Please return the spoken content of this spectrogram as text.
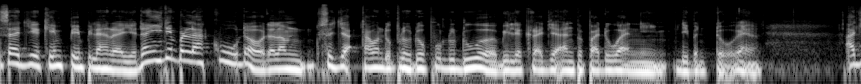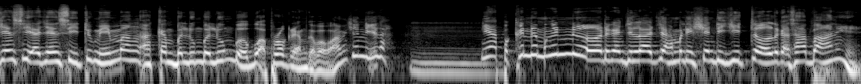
saja kempen pilihan raya dan ini berlaku tau dalam sejak tahun 2022 bila kerajaan perpaduan ni dibentuk kan. Agensi-agensi itu memang akan berlumba-lumba buat program kat bawah macam ni lah. Hmm. Ni apa kena mengena dengan jelajah Malaysian Digital dekat Sabah ni.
